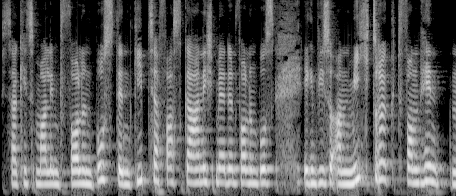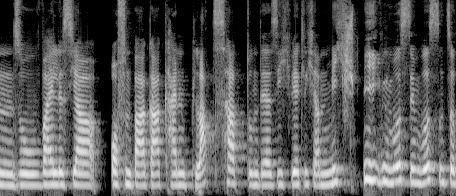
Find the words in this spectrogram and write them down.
wie sag jetzt mal im vollen Bus, den gibt's ja fast gar nicht mehr, den vollen Bus, irgendwie so an mich drückt von hinten, so weil es ja offenbar gar keinen Platz hat und er sich wirklich an mich schmiegen muss im Bus und so.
